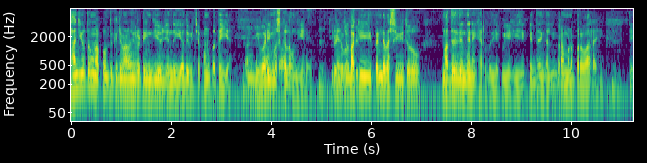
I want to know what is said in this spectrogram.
ਹਾਂਜੀ ਉਹ ਤਾਂ ਹੁਣ ਆਪਾਂ ਨੂੰ ਤਕਰੀਬਨ ਆਪਣੀ ਰੁਟੀਨ ਦੀ ਜ਼ਿੰਦਗੀ ਉਹਦੇ ਵਿੱਚ ਆਪਾਂ ਨੂੰ ਪਤਾ ਹੀ ਹੈ ਵੀ ਬੜੀ ਮੁਸ਼ਕਲ ਆਉਂਦੀ ਹੈ। ਠੀਕ ਹੈ ਬਾਕੀ ਪਿੰਡ ਵਾਸੀ ਵੀ ਚਲੋ ਮਦਦ ਦਿੰਦੇ ਨੇ ਖੈਰ ਵਧੀਆ ਕੋਈ ਇਹੀ ਇਦਾਂ ਗੱਲ ਨਹੀਂ ਬ੍ਰਾਹਮਣ ਪਰਿਵਾਰ ਹੈ ਇਹ ਤੇ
